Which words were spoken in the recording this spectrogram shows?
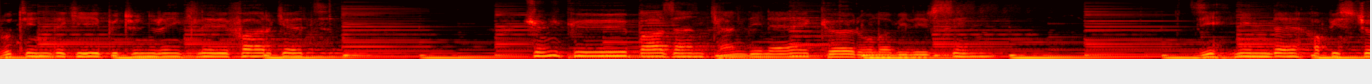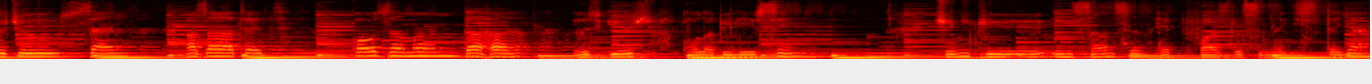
Rutindeki bütün renkleri fark et. Çünkü bazen kendine kör olabilirsin. Zihninde hapis çocuğu sen azat et. O zaman daha özgür olabilirsin. Çünkü insansın hep fazlasını isteyen.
